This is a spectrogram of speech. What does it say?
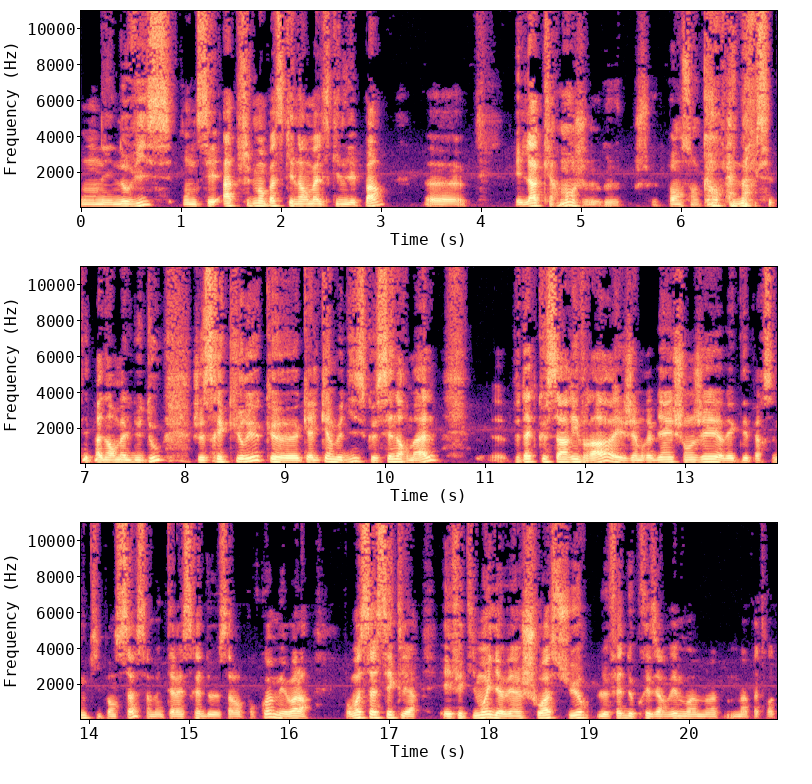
on est novice, on ne sait absolument pas ce qui est normal, ce qui ne l'est pas. Et là, clairement, je, je pense encore maintenant que c'était pas normal du tout. Je serais curieux que quelqu'un me dise que c'est normal. Peut-être que ça arrivera et j'aimerais bien échanger avec des personnes qui pensent ça. Ça m'intéresserait de savoir pourquoi, mais voilà. Pour moi, c'est assez clair. Et effectivement, il y avait un choix sur le fait de préserver ma, ma, ma patronne.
